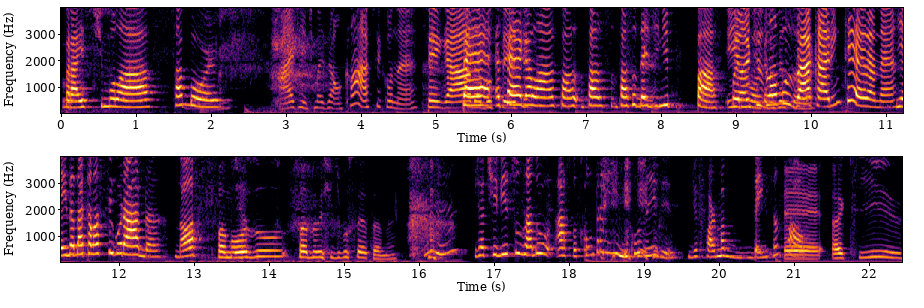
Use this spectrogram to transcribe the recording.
pra estimular sabor. Ai, gente, mas é um clássico, né? Pegar Pe- buceta pega lá, pa- passa, passa o dedinho e pá. e antes lambuzar a cara inteira, né? E ainda dá aquela segurada. Nossa. Famoso sanduíche de buceta, né? Já tive isso usado, aspas, contra mim, inclusive. de forma bem sensual. É, aqui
